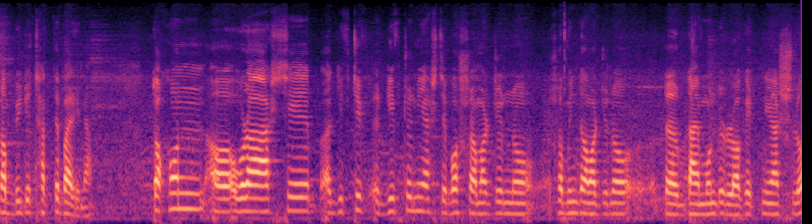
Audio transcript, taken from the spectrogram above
সব ভিডিও ছাড়তে পারি না। তখন ওরা আসছে, গিফটে, গিফটও নিয়ে আসছে বর্ষা আমার জন্য সমিন্দা আমার জন্য একটা ডায়মন্ডের লকেট নিয়ে আসলো।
